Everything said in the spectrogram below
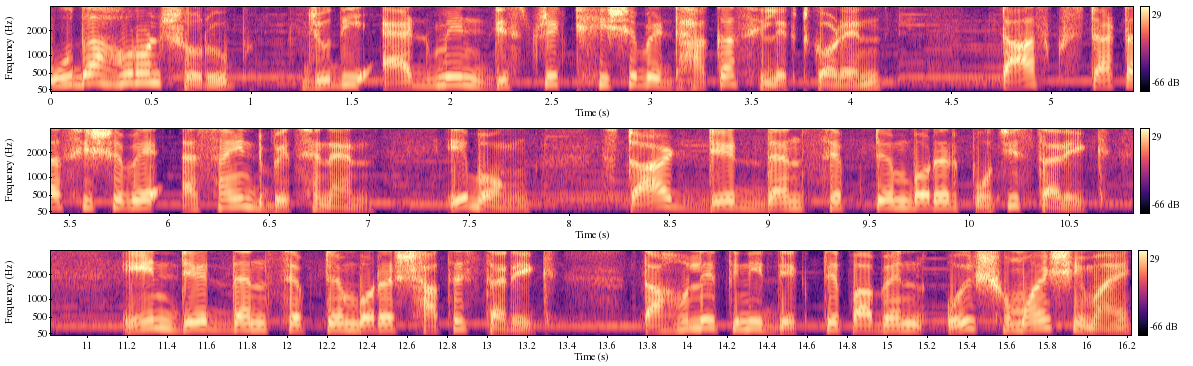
উদাহরণস্বরূপ, যদি অ্যাডমিন ডিস্ট্রিক্ট হিসেবে ঢাকা সিলেক্ট করেন টাস্ক স্ট্যাটাস হিসেবে অ্যাসাইন্ড বেছে নেন এবং স্টার্ট ডেট দেন সেপ্টেম্বরের পঁচিশ তারিখ, এন্ড ডেট দেন সেপ্টেম্বরের সাতাশ তারিখ। তাহলে তিনি দেখতে পাবেন ওই সময়সীমায়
